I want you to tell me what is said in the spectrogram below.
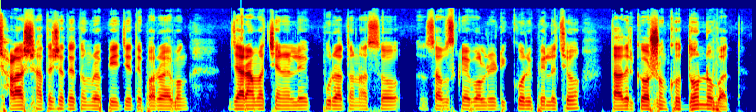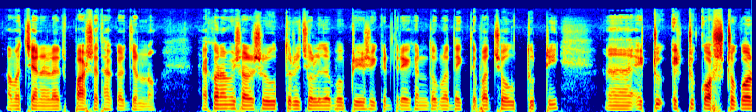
ছাড়ার সাথে সাথে তোমরা পেয়ে যেতে পারো এবং যারা আমার চ্যানেলে পুরাতন আসো সাবস্ক্রাইব অলরেডি করে ফেলেছো, তাদেরকে অসংখ্য ধন্যবাদ আমার চ্যানেলের পাশে থাকার জন্য। এখন আমি সরাসরি উত্তরে চলে যাব। প্রিয় শিক্ষার্থীরা, এখানে তোমরা দেখতে পাচ্ছ উত্তরটি একটু একটু কষ্টকর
